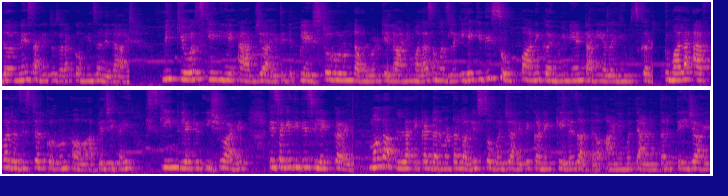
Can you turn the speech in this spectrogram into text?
डलनेस आहे तो जरा कमी झालेला आहे. मी क्युअर स्किन हे ॲप जे आहे ते प्ले स्टोरवरून डाउनलोड केलं आणि मला समजलं की हे किती सोपं आणि कन्व्हिनियंट आहे याला यूज कर. तुम्हाला ॲपवर रजिस्टर करून आपले जे काही स्किन रिलेटेड इश्यू आहेत ते सगळे तिथे सिलेक्ट करायचे. मग आपल्याला एका डर्मॅटॉलॉजिस्ट सोबत जे आहे ते कनेक्ट केलं जातं आणि मग त्यानंतर ते जे आहेत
